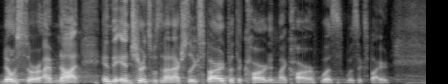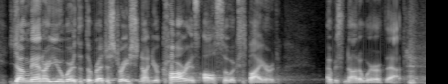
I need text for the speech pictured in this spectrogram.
No, sir, I'm not. And the insurance was not actually expired, but the card in my car was, was expired. Young man, are you aware that the registration on your car is also expired? I was not aware of that.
